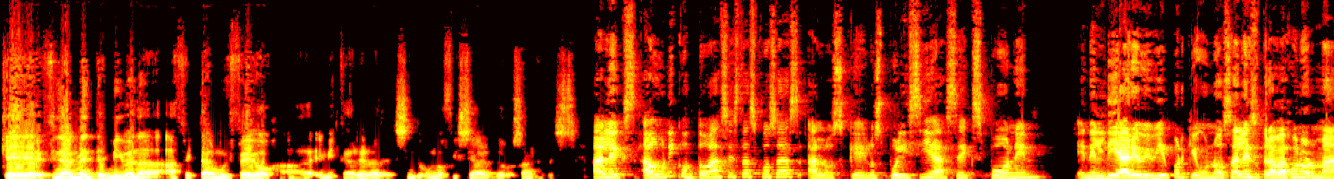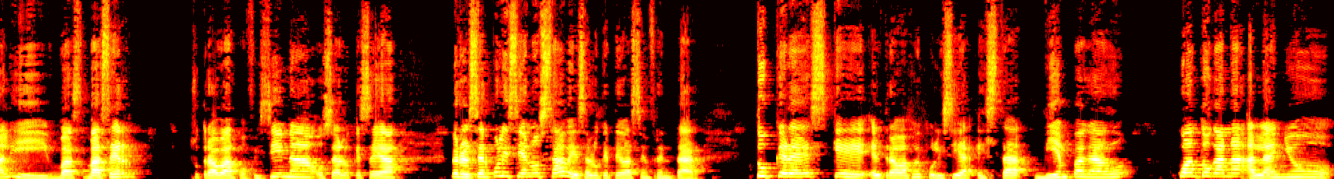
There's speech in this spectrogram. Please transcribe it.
que finalmente me iban a afectar muy feo uh, en mi carrera de siendo un oficial de Los Ángeles. Alex, aún y con todas estas cosas a los que los policías se exponen en el diario vivir, porque uno sale de su trabajo normal y va, va a hacer su trabajo, oficina, o sea, lo que sea, pero el ser policía no sabes a lo que te vas a enfrentar. ¿Tú crees que el trabajo de policía está bien pagado? ¿Cuánto gana al año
